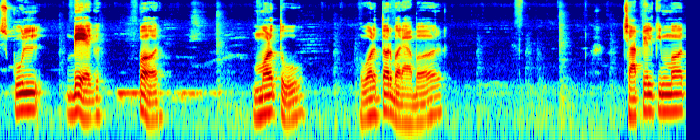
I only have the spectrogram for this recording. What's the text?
સ્કૂલ બેગ પર મળતું વળતર બરાબર છાપેલ કિંમત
